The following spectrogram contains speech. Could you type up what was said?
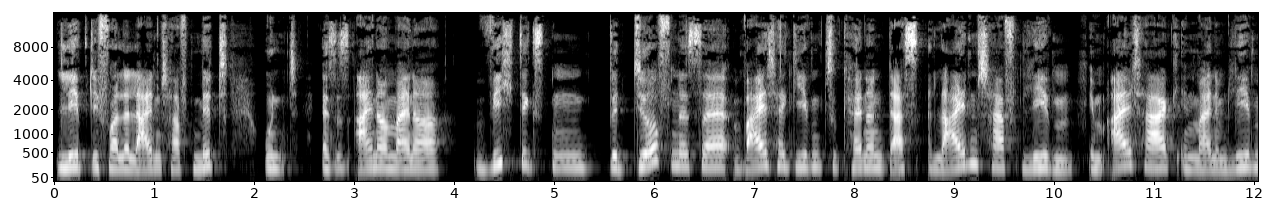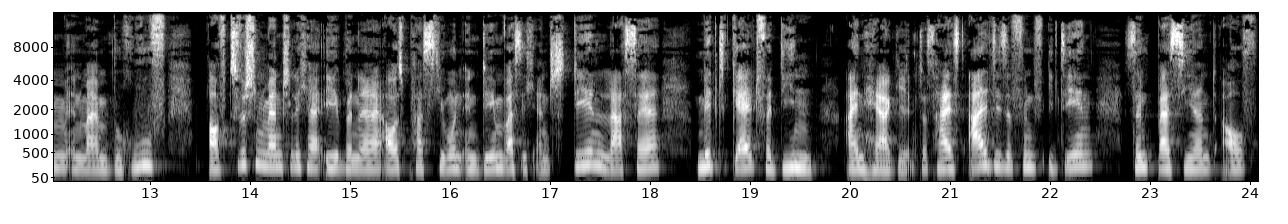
lebt die volle Leidenschaft mit und es ist einer meiner wichtigsten Bedürfnisse weitergeben zu können, dass Leidenschaft leben im Alltag, in meinem Leben, in meinem Beruf, auf zwischenmenschlicher Ebene, aus Passion in dem, was ich entstehen lasse, mit Geld verdienen einhergeht. Das heißt, all diese fünf Ideen sind basierend auf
